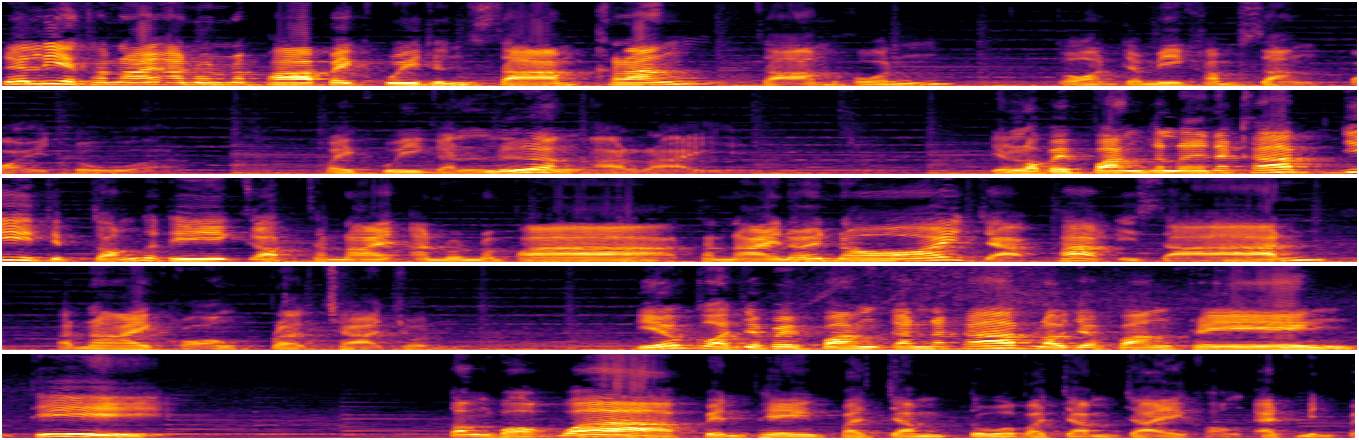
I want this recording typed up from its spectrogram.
ได้เรียกทนายอนนท์นำพาไปคุยถึง3ครั้ง3หน ก่อนจะมีคำสั่งปล่อยตัว ไปคุยกันเรื่องอะไร เดี๋ยวเราไปฟังกันเลยนะครับ 22 นาทีกับทนายอนนท์นำพาทนายน้อยๆ จากภาคอีสาน ทนายของประชาชน เดี๋ยวก่อนจะไปฟังกันนะครับ เราจะฟังเพลงที่ต้องบอกว่าเป็นเพลงประจำตัวประจำใจของแอดมินไป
